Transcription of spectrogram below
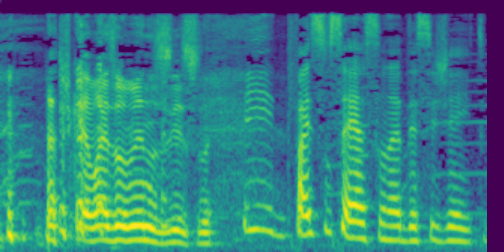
Acho que é mais ou menos isso, né? e faz sucesso, né, desse jeito.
